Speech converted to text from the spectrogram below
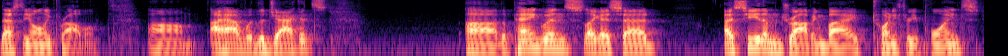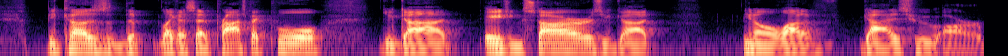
That's the only problem um, I have with the Jackets. Uh, the Penguins, like I said, I see them dropping by 23 points. because the like I said, prospect pool, you got aging stars, you got you know a lot of guys who are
